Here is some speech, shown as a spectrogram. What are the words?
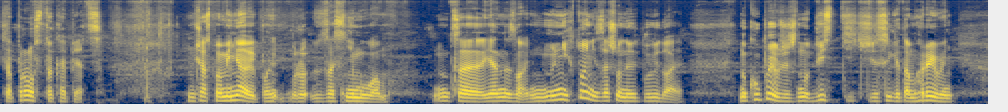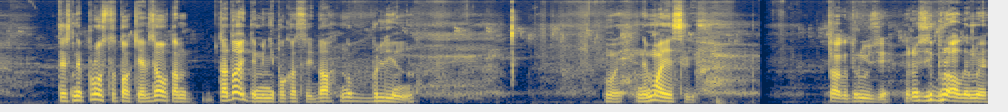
Це просто капець. Ну, зараз поміняю, засніму вам. Ну це я не знаю. Ну ніхто ні за що не відповідає. Ну купив же ж ну, 200 чи скільки там гривень. Це ж не просто так, я взяв там, та дайте мені покосить, да? Ну блін. Ой, немає слів. Так, друзі, розібрали ми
